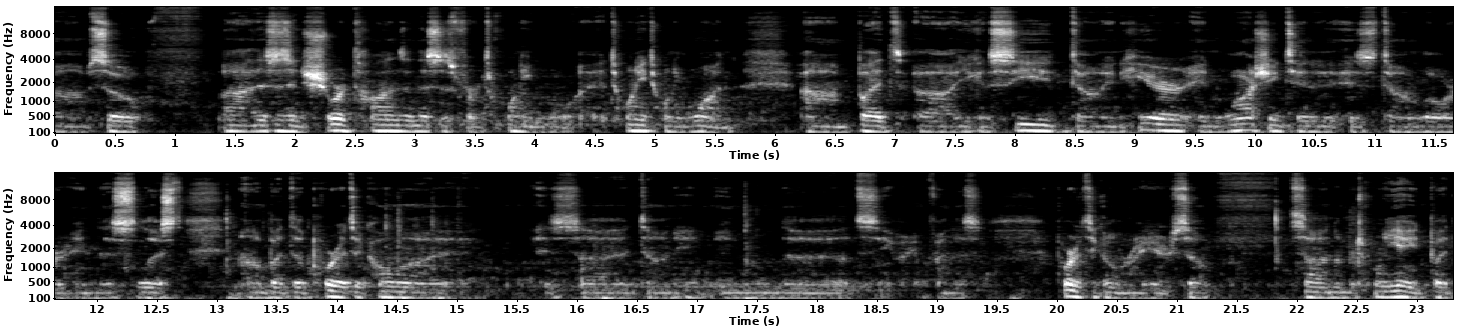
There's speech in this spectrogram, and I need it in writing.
Um, so uh, this is in short tons, and this is for 20, 2021. Um, but uh, you can see down in here in Washington is down lower in this list. Uh, but the Port of Tacoma is uh, down in, in, the, let's see if I can find this, Port of Tacoma right here. So it's uh, number 28. But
